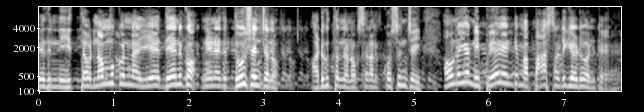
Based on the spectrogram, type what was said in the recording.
ఏది నీతో నమ్ముకున్న ఏ దేనికో నేనైతే దూషించను. అడుగుతున్నాను ఒకసారి వాళ్ళు క్వశ్చన్ చేయి. అవునయ్యా నీ పేరేంటి? మా పాస్టర్ అడిగాడు అంటే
